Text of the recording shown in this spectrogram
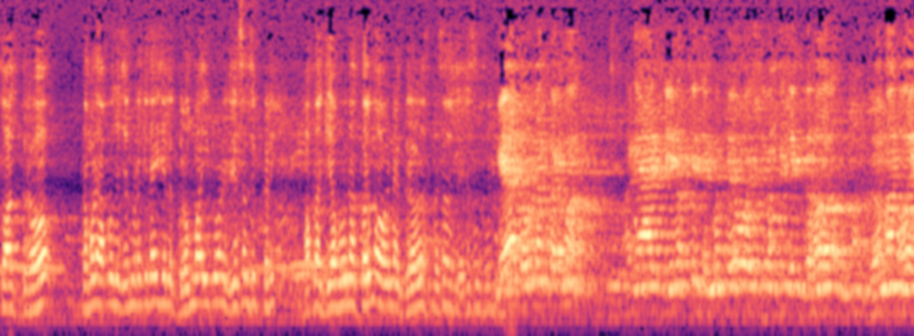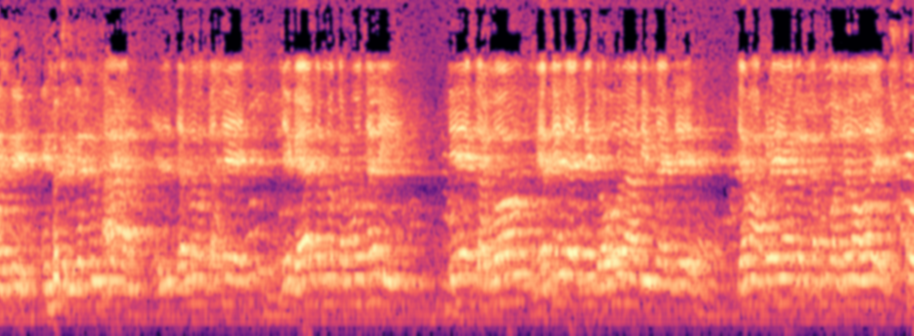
તો આ ગ્રહ પ્રમાણે આપણો જે જન્મ નક્કી થાય છે એટલે ગ્રહમાં એ પ્રમાણે રિલેશનશિપ કરી આપણા ગયા ભાવના કર્મ અને ગ્રહ રિલેશનશિપ ગયા ભાવના કર્મ અને આ જે વખતે જન્મ થયો હોય તે વખતે જે ગ્રહ ગ્રહ ગ્રહમાન હોય તે રિલેશન જન્મ વખતે જે ગયા જન્મ કર્મો છે તે કર્મો વહેતે જાય છે ગ્રહોના આધીન જાય છે જેમ આપણે અહીંયા આગળ કર્મ બંધેલા હોય તો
